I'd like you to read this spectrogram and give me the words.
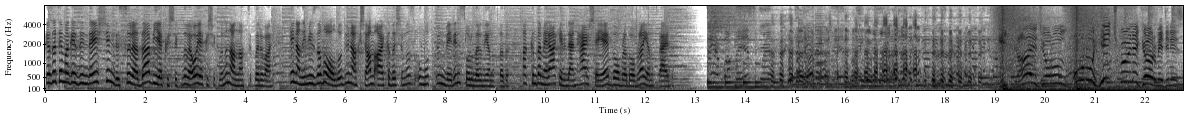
Gazete Magazin'de şimdi sırada bir yakışıklı ve o yakışıklının anlattıkları var. Kenan İmirzalıoğlu dün akşam arkadaşımız Umut Ünver'in sorularını yanıtladı. Hakkında merak edilen her şeye dobra dobra yanıt verdi. İddia ediyoruz onu hiç böyle görmediniz.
